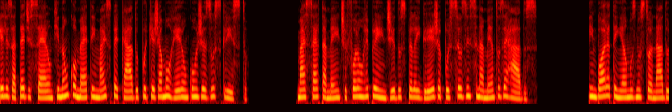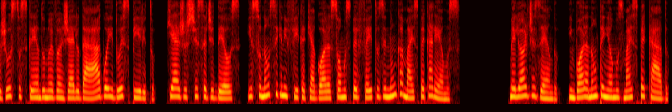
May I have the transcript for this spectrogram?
Eles até disseram que não cometem mais pecado porque já morreram com Jesus Cristo. Mas certamente foram repreendidos pela Igreja por seus ensinamentos errados. Embora tenhamos nos tornado justos crendo no Evangelho da água e do Espírito, que é a justiça de Deus, isso não significa que agora somos perfeitos e nunca mais pecaremos. Melhor dizendo, embora não tenhamos mais pecado,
